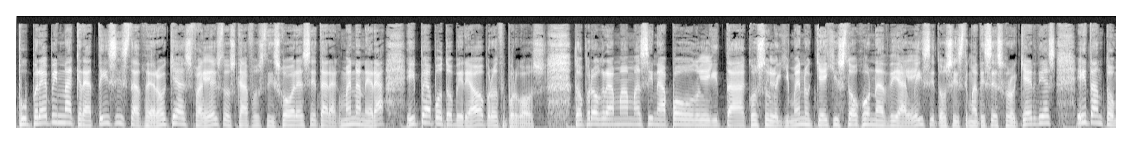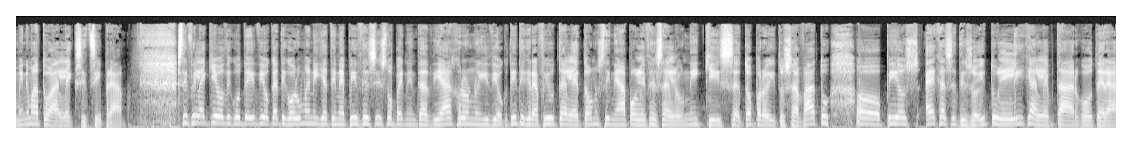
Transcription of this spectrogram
που πρέπει να κρατήσει σταθερό και ασφαλές το σκάφος της χώρας σε ταραγμένα νερά, είπε από τον Πειραιά ο πρωθυπουργός. Το πρόγραμμά μας είναι απόλυτα κοστολογημένο και έχει στόχο να διαλύσει το σύστημα της εσχροκέρδεια, ήταν το μήνυμα του Αλέξη Τσίπρα. Στη φυλακή οδηγούνται οι δύο κατηγορούμενοι για την επίθεση στον 52χρονο ιδιοκτήτη γραφείου τελετών στην Νεάπολη Θεσσαλονίκης το πρωί του Σαββάτου, ο οποίο έχασε τη ζωή του λίγα λεπτά αργότερα.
